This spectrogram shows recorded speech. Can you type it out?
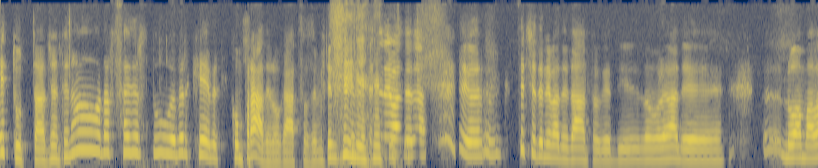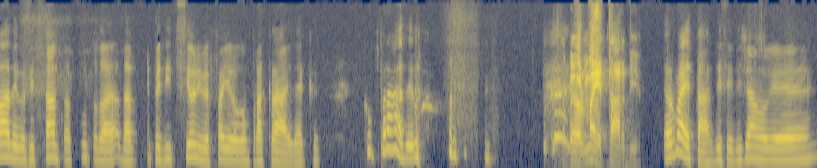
E tutta la gente, no, Darksiders 2 perché? Perché compratelo, cazzo. Se, se, ci tenevate tanto che lo volevate, eh, lo amavate così tanto al punto da, da petizioni per farglielo comprare a Crytek, compratelo. Vabbè, ormai è tardi. E ormai è tardi, sì, diciamo che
